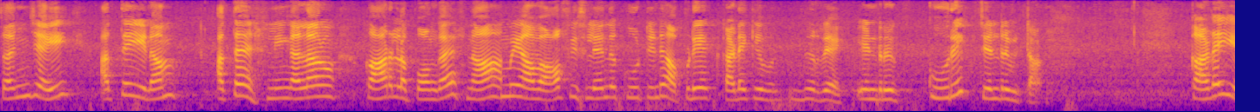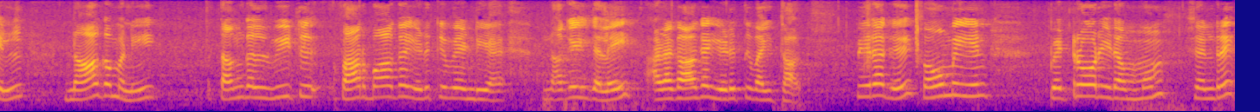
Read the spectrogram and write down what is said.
சஞ்சய் அத்தையிடம் அத்தை நீங்கள் எல்லாரும் காரில் போங்க. நான் அவள் ஆஃபீஸ்லேருந்து கூட்டிட்டு அப்படியே கடைக்கு வந்துடுறேன் என்று கூறி சென்று விட்டான். கடையில் நாகமணி தங்கள் வீட்டு சார்பாக எடுக்க வேண்டிய நகைகளை அழகாக எடுத்து வைத்தாள். பிறகு சௌமியின் பெற்றோரிடமும் சென்று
